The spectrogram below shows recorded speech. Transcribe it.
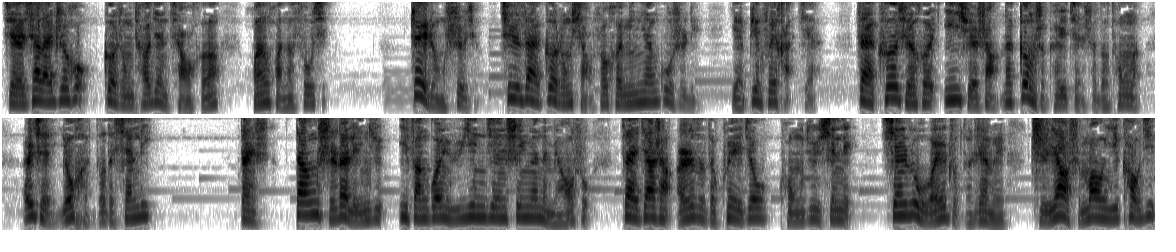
解下来之后，各种条件巧合，缓缓的苏醒。这种事情，其实在各种小说和民间故事里也并非罕见，在科学和医学上，那更是可以解释得通了，而且有很多的先例。但是当时的邻居一番关于阴间深渊的描述，再加上儿子的愧疚、恐惧心理，先入为主的认为，只要是猫一靠近，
